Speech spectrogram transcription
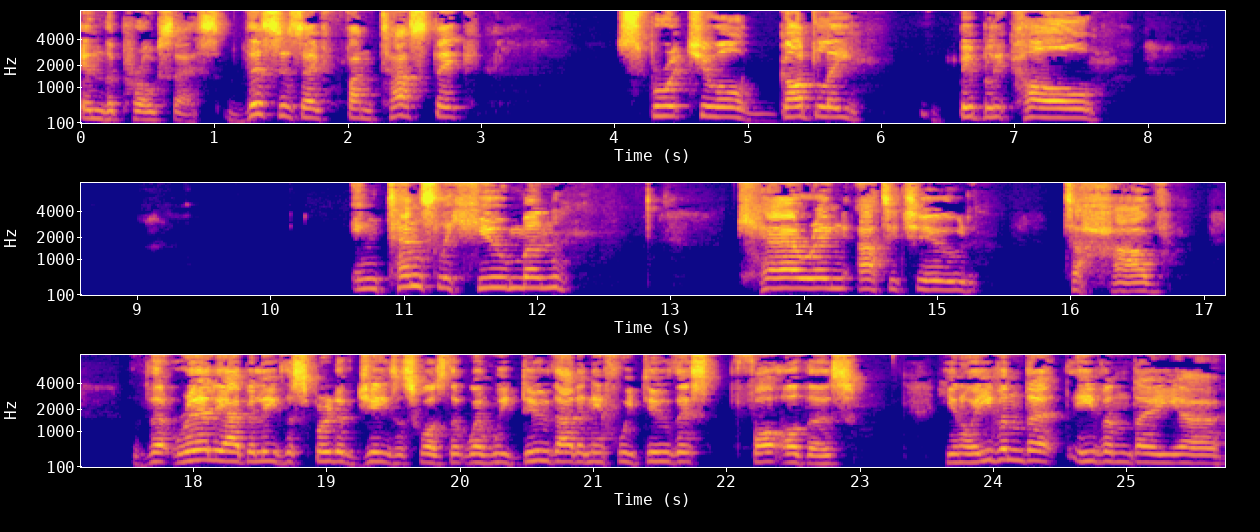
in the process. This is a fantastic, spiritual, godly biblical, intensely human, caring attitude to have that really I believe the spirit of Jesus was that when we do that and if we do this for others, you know, even the even the uh,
